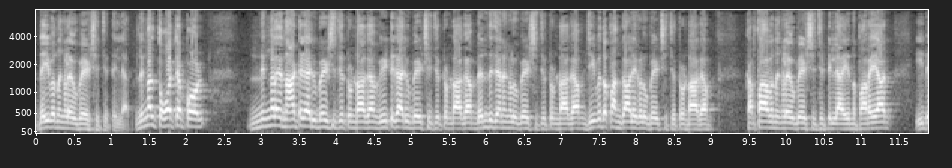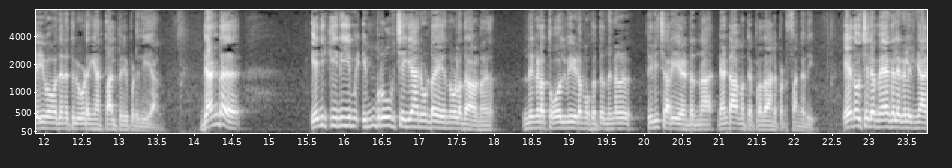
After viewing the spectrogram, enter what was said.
ദൈവം നിങ്ങളെ ഉപേക്ഷിച്ചിട്ടില്ല. നിങ്ങൾ തോറ്റപ്പോൾ നിങ്ങളെ നാട്ടുകാർ ഉപേക്ഷിച്ചിട്ടുണ്ടാകാം വീട്ടുകാർ ഉപേക്ഷിച്ചിട്ടുണ്ടാകാം ബന്ധുജനങ്ങൾ ഉപേക്ഷിച്ചിട്ടുണ്ടാകാം ജീവിത പങ്കാളികൾ ഉപേക്ഷിച്ചിട്ടുണ്ടാകാം. കർത്താവ് നിങ്ങളെ ഉപേക്ഷിച്ചിട്ടില്ല എന്ന് പറയാൻ ഈ ദൈവവചനത്തിലൂടെ ഞാൻ താല്പര്യപ്പെടുകയാണ് രണ്ട് എനിക്ക് ഇനിയും ഇംപ്രൂവ് ചെയ്യാനുണ്ട് എന്നുള്ളതാണ് നിങ്ങളുടെ തോൽവിയുടെ മുഖത്ത് നിങ്ങൾ തിരിച്ചറിയേണ്ടുന്ന രണ്ടാമത്തെ പ്രധാനപ്പെട്ട സംഗതി. ഏതോ ചില മേഖലകളിൽ ഞാൻ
